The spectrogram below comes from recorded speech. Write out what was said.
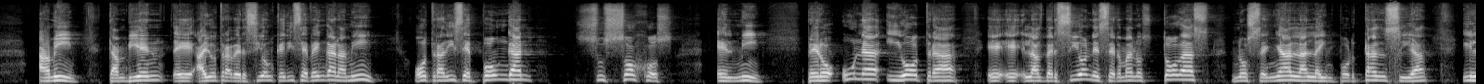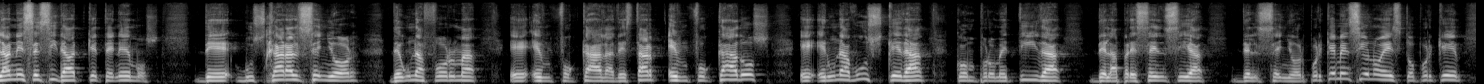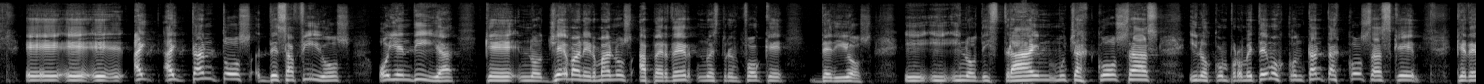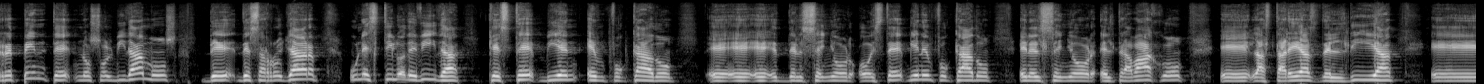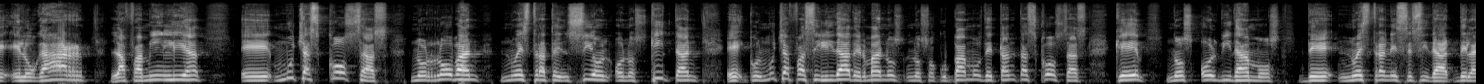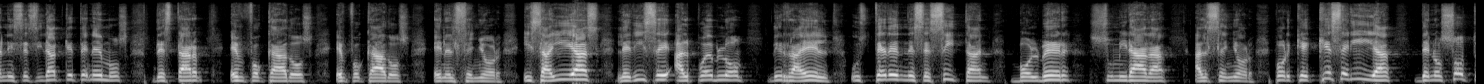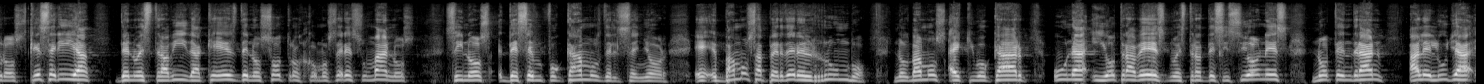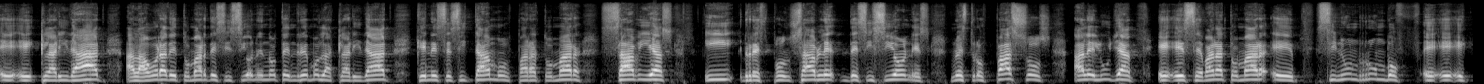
mí. También eh, hay otra versión que dice, vengan a mí. Otra dice, pongan sus ojos en mí. Pero una y otra, eh, eh, las versiones, hermanos, todas nos señalan la importancia y la necesidad que tenemos de buscar al Señor de una forma enfocada, de estar enfocados en una búsqueda comprometida de la presencia del Señor. ¿Por qué menciono esto? Porque eh, eh, eh, hay, hay tantos desafíos hoy en día que nos llevan, hermanos, a perder nuestro enfoque de Dios. Y, nos distraen muchas cosas y nos comprometemos con tantas cosas que, que de repente nos olvidamos de desarrollar un estilo de vida que esté bien enfocado del Señor o esté bien enfocado en el Señor. El trabajo, las tareas del día, el hogar, la familia eh, muchas cosas nos roban nuestra atención o nos quitan eh, con mucha facilidad, hermanos, nos ocupamos de tantas cosas que nos olvidamos de nuestra necesidad, de la necesidad que tenemos de estar enfocados, enfocados en el Señor. Isaías le dice al pueblo de Israel, ustedes necesitan volver su mirada al Señor. Porque ¿qué sería de nosotros? ¿Qué sería de nuestra vida? ¿Qué es de nosotros como seres humanos si nos desenfocamos del Señor? Eh, eh, vamos a perder el rumbo, nos vamos a equivocar una y otra vez. Nuestras decisiones no tendrán, aleluya, eh, claridad a la hora de tomar decisiones. No tendremos la claridad que necesitamos para tomar sabias y responsables decisiones. Nuestros pasos, aleluya, se van a tomar sin un rumbo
